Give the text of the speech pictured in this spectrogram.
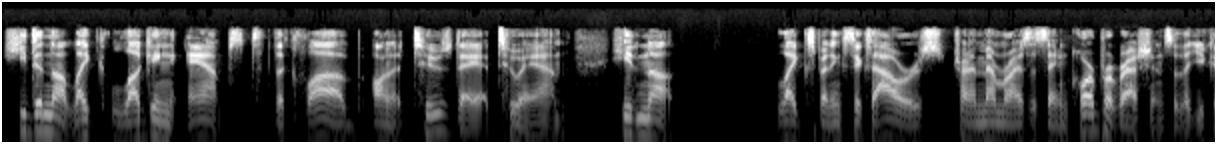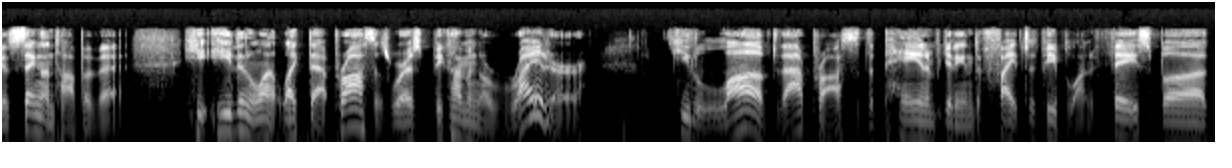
He did not like lugging amps to the club on a Tuesday at 2 a.m. He did not like spending six hours trying to memorize the same chord progression so that you could sing on top of it. He, he didn't like that process. Whereas becoming a writer, he loved that process the pain of getting into fights with people on facebook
